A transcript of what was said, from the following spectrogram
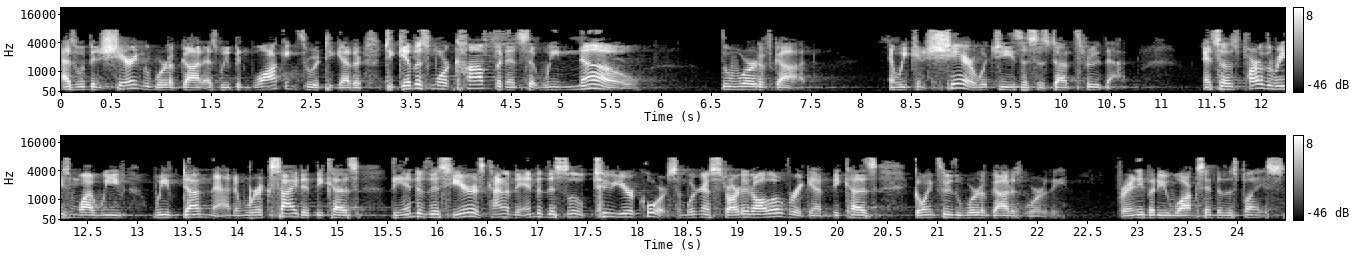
as we've been sharing the Word of God, as we've been walking through it together to give us more confidence that we know the Word of God. And we can share what Jesus has done through that. And so it's part of the reason why we've we've done that, and we're excited because the end of this year is kind of the end of this little two-year course, and we're going to start it all over again because going through the Word of God is worthy for anybody who walks into this place.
